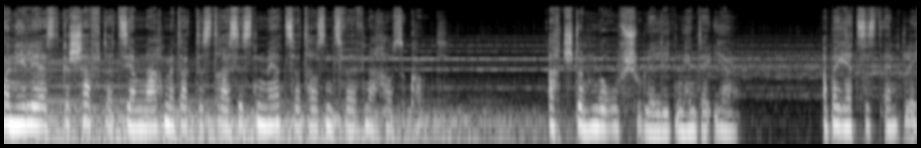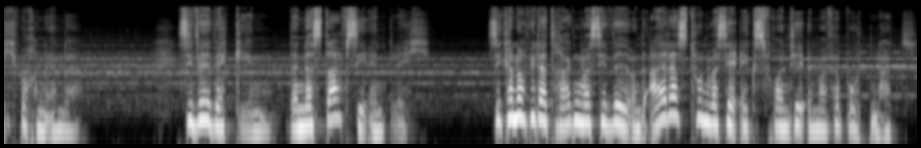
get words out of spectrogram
Cornelia ist geschafft, als sie am Nachmittag des 30. März 2012 nach Hause kommt. Acht Stunden Berufsschule liegen hinter ihr. Aber jetzt ist endlich Wochenende. Sie will weggehen, denn das darf sie endlich. Sie kann auch wieder tragen, was sie will und all das tun, was ihr Ex-Freund ihr immer verboten hat.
